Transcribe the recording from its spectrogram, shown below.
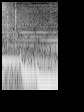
you.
